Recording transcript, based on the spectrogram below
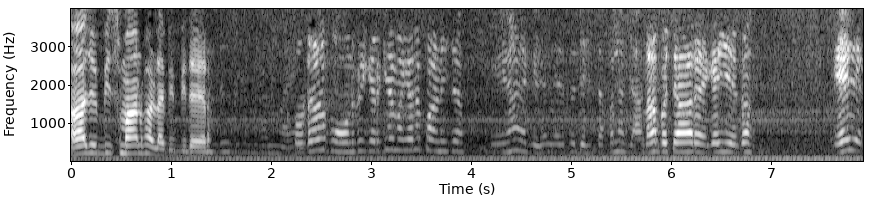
ਆ ਜੋ ਵੀ ਸਮਾਨ ਫੜ ਲੈ ਬੀਬੀ ਦਾ ਯਾਰ ਤੁਹਾਡਾ ਫੋਨ ਵੀ ਕਰ ਗਿਆ ਮੈਂ ਕਹਿੰਦਾ ਪਾਣੀ ਚ ਨਾ ਬਚਾ ਰਹਿ ਗਿਆ ਜੀ ਇਹ ਤਾਂ ਇਹ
